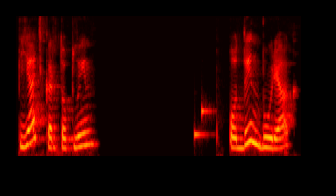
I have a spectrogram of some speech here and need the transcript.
5 картоплин, 1 буряк,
